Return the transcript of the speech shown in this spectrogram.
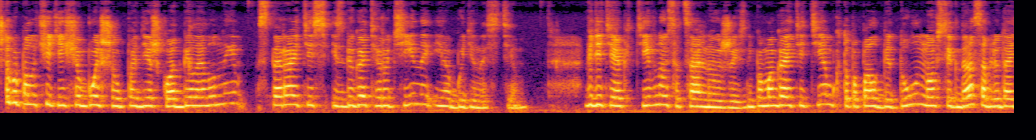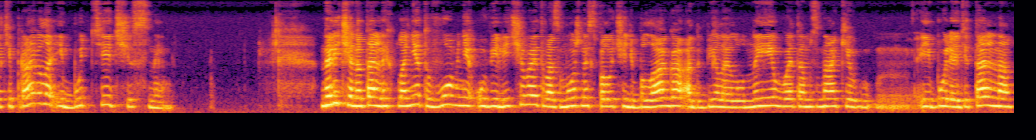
Чтобы получить еще большую поддержку от Белой Луны, старайтесь избегать рутины и обыденности. Ведите активную социальную жизнь, помогайте тем, кто попал в беду, но всегда соблюдайте правила и будьте честны. Наличие натальных планет в Овне увеличивает возможность получить благо от Белой Луны в этом знаке и более детально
